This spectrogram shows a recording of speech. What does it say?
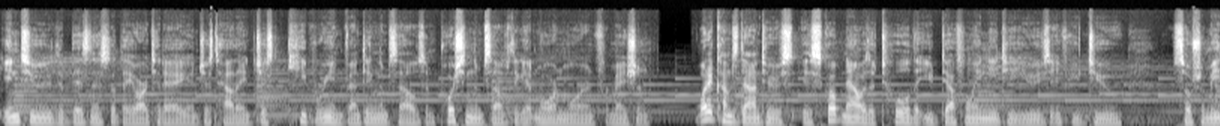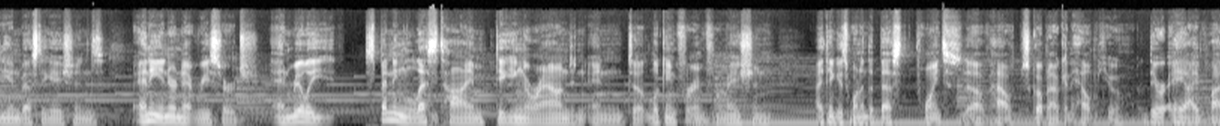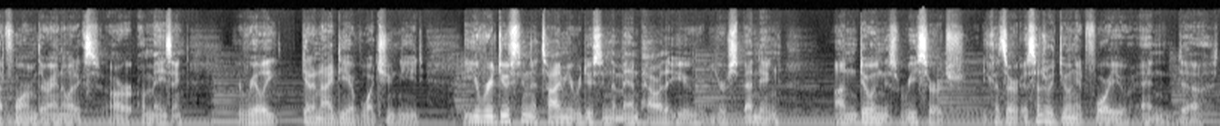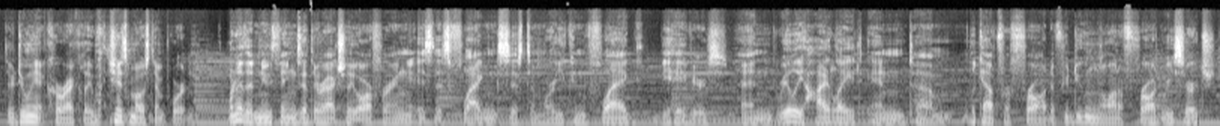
into the business that they are today and just how they just keep reinventing themselves and pushing themselves to get more and more information. What it comes down to is, is Scope Now is a tool that you definitely need to use if you do social media investigations, any internet research, and really spending less time digging around and, and uh, looking for information. I think is one of the best points of how Scope Now can help you. Their AI platform, their analytics are amazing. You really get an idea of what you need. You're reducing the time, you're reducing the manpower that you you're spending on doing this research because they're essentially doing it for you and uh, they're doing it correctly, which is most important. One of the new things that they're actually offering is this flagging system where you can flag behaviors and really highlight and um, look out for fraud. If you're doing a lot of fraud research,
